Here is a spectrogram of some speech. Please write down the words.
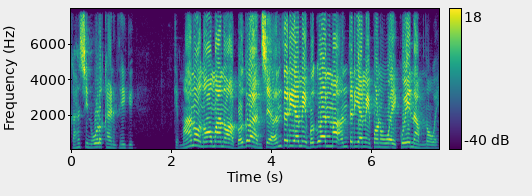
ઘાંચીને ઓળખાણ થઈ ગઈ. કે માનો ન માનો આ ભગવાન છે, અંતર્યામી ભગવાનમાં અંતર્યામી પણ હોય, કોઈ નામ ન હોય.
